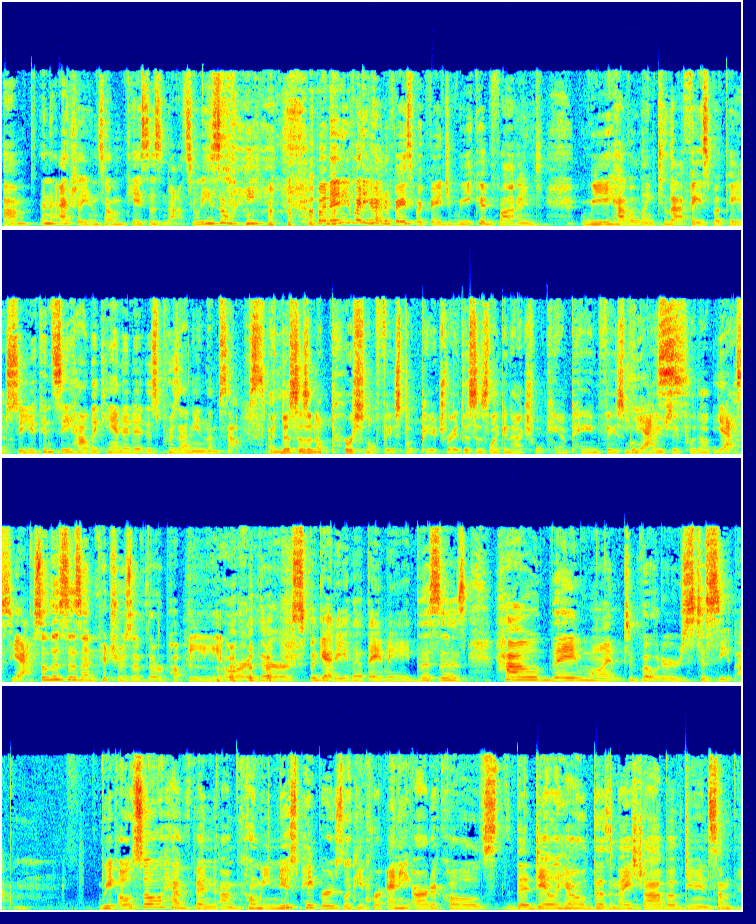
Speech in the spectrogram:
Um, and actually, in some cases, not so easily. but anybody who had a Facebook page, we could find. We have a link to that Facebook page, yeah. so you can see how the candidate is presenting themselves. And this isn't a personal Facebook page, right? This is like an actual campaign Facebook yes. page they put up. Yes, yeah. yeah. So this isn't pictures of their puppy or their spaghetti yeah. that they made. This is how they want voters to see them. We also have been um, combing newspapers looking for any articles. The Daily Herald does a nice job of doing some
